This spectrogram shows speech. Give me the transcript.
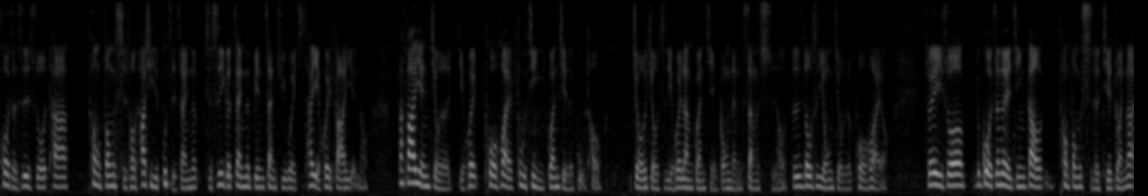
或者是说它痛风石头，它其实不止在那，只是一个在那边占据位置，它也会发炎哦。那发炎久了也会破坏附近关节的骨头，久而久之也会让关节功能丧失哦。这是都是永久的破坏哦。所以说，如果真的已经到痛风石的阶段，那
